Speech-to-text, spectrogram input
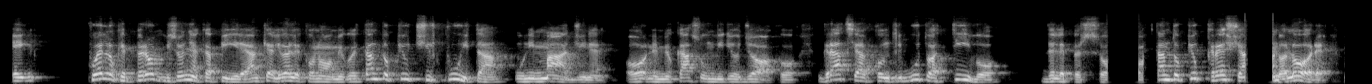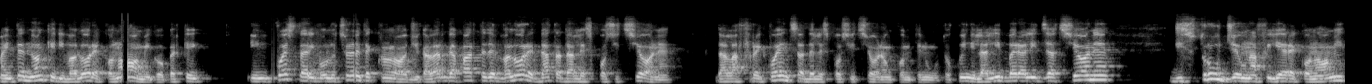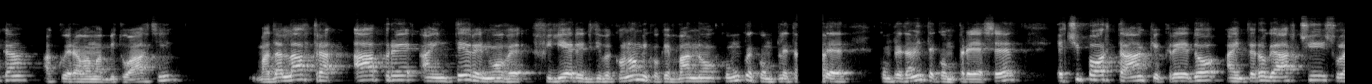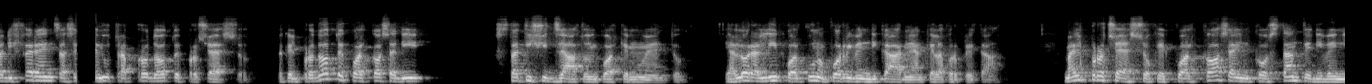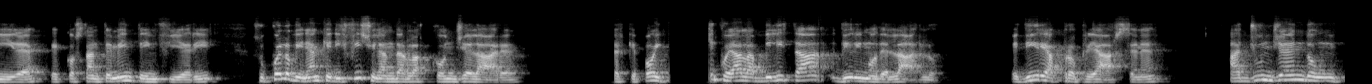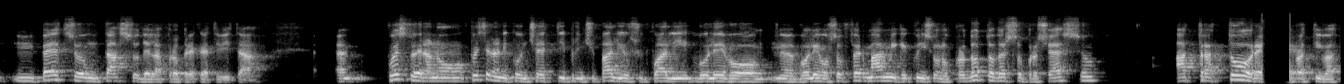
E quello che però bisogna capire anche a livello economico è tanto più circuita un'immagine o nel mio caso un videogioco, grazie al contributo attivo delle persone, tanto più cresce anche il valore, ma intendo anche di valore economico, perché in questa rivoluzione tecnologica larga parte del valore è data dall'esposizione, dalla frequenza dell'esposizione a un contenuto. Quindi la liberalizzazione distrugge una filiera economica a cui eravamo abituati, ma dall'altra apre a intere nuove filiere di tipo economico che vanno comunque completamente, completamente comprese e ci porta anche, credo, a interrogarci sulla differenza tra prodotto e processo, perché il prodotto è qualcosa di staticizzato in qualche momento e allora lì qualcuno può rivendicarne anche la proprietà ma il processo che è qualcosa in costante divenire, che costantemente infieri, su quello viene anche difficile andarlo a congelare, perché poi chiunque ha l'abilità di rimodellarlo e di riappropriarsene, aggiungendo un, un pezzo e un tasso della propria creatività. Eh, erano, questi erano i concetti principali sui quali volevo, eh, volevo soffermarmi, che quindi sono prodotto verso processo, attrattore attivatore,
